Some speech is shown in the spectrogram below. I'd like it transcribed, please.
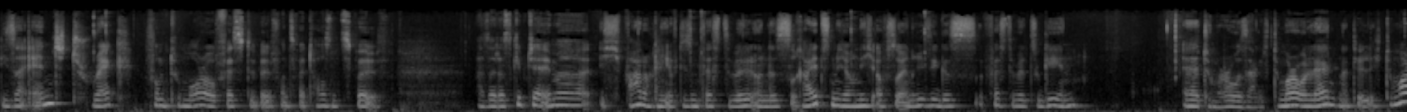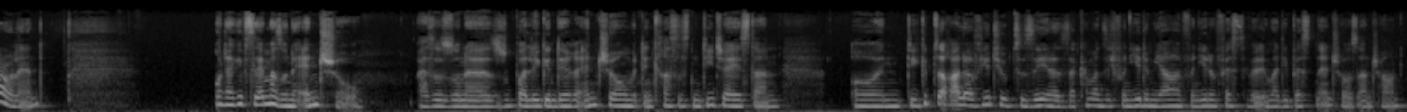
Dieser Endtrack vom Tomorrow Festival von 2012. Also das gibt ja immer, ich war noch nie auf diesem Festival und es reizt mich auch nicht, auf so ein riesiges Festival zu gehen. Äh, Tomorrow sage ich, Tomorrowland natürlich, Tomorrowland. Und da gibt es ja immer so eine Endshow. Also so eine super legendäre Endshow mit den krassesten DJs dann. Und die gibt es auch alle auf YouTube zu sehen. Also da kann man sich von jedem Jahr und von jedem Festival immer die besten Endshows anschauen.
